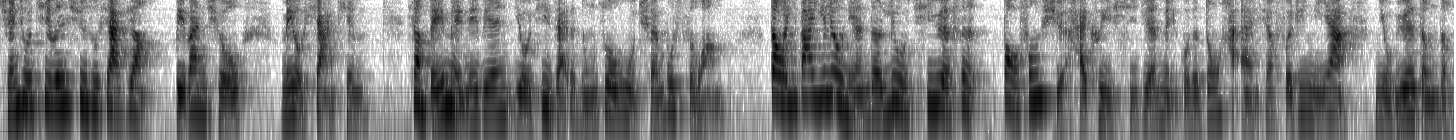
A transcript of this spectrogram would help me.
全球气温迅速下降，北半球没有夏天。像北美那边有记载的农作物全部死亡。到了一八一六年的六七月份，暴风雪还可以席卷美国的东海岸，像弗吉尼亚、纽约等等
